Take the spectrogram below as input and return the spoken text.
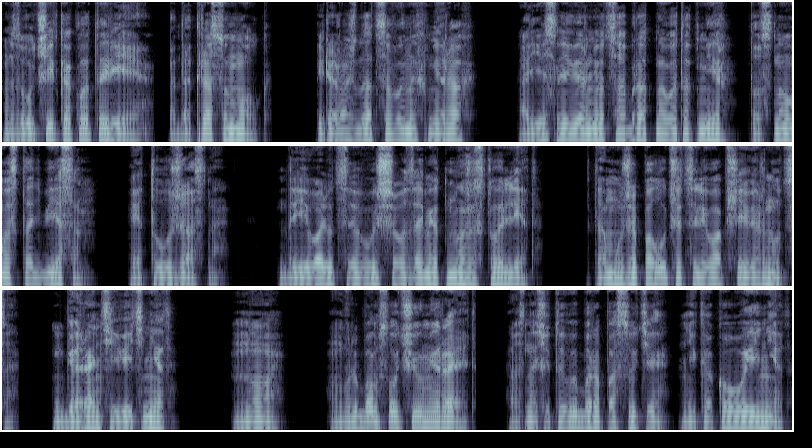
Звучит как лотерея, Адакрас умолк. Перерождаться в иных мирах, а если вернется обратно в этот мир, то снова стать бесом — это ужасно. Да и эволюция высшего займет множество лет. К тому же, получится ли вообще вернуться? Гарантий ведь нет. Но он в любом случае умирает. А значит, и выбора, по сути, никакого и нет.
